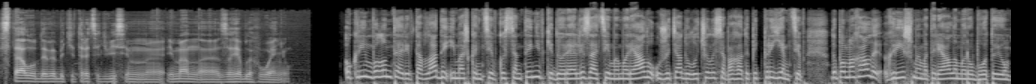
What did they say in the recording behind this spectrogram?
стелу, де вибиті 38 е, імен е, загиблих воїнів. Окрім волонтерів та влади і мешканців Костянтинівки, до реалізації меморіалу у життя долучилося багато підприємців. Допомагали грішми, матеріалами, роботою.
